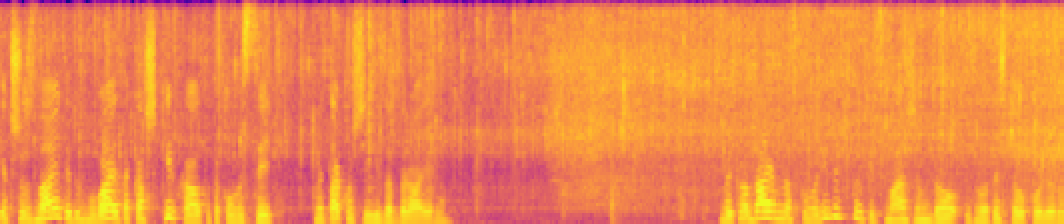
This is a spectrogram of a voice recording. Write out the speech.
якщо знаєте, тут буває така шкірка, от тако висить. Ми також її забираємо. Викладаємо на сковорідочку і підсмажимо до золотистого кольору.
